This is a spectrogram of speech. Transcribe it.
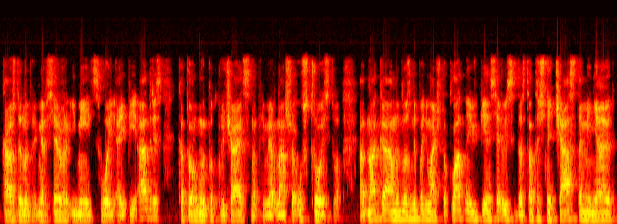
Каждый, например, сервер имеет свой IP-адрес, к которому подключается, например, наше устройство. Однако мы должны понимать, что платные VPN-сервисы достаточно часто меняют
